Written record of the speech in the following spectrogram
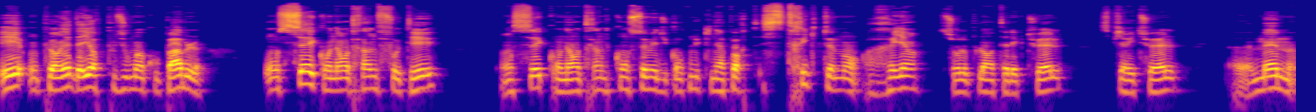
Et on peut en être d'ailleurs plus ou moins coupable. On sait qu'on est en train de fauter. On sait qu'on est en train de consommer du contenu qui n'apporte strictement rien sur le plan intellectuel, spirituel, euh, même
